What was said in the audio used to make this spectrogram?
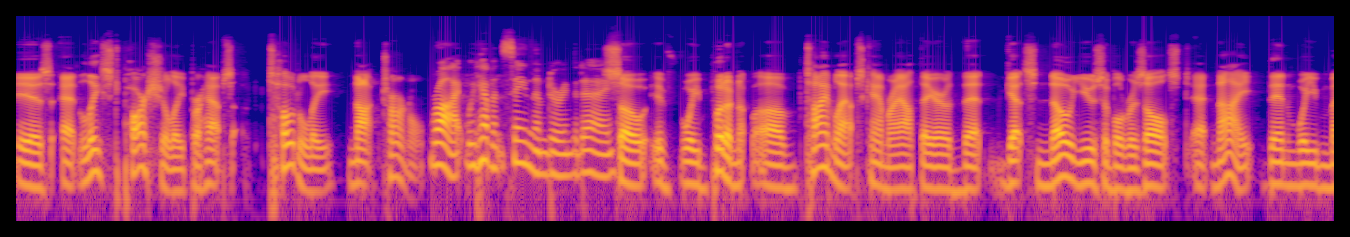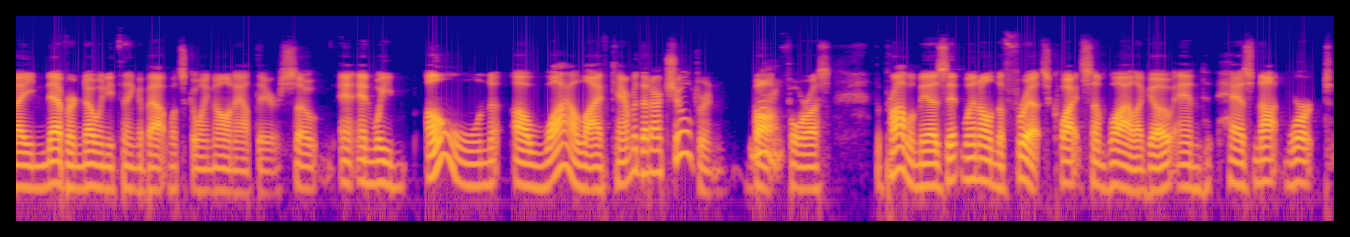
is at least partially, perhaps totally nocturnal. right. We haven't seen them during the day. So if we put a, a time lapse camera out there that gets no usable results at night, then we may never know anything about what's going on out there. So and, and we own a wildlife camera that our children bought Right. for us. The problem is it went on the fritz quite some while ago and has not worked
